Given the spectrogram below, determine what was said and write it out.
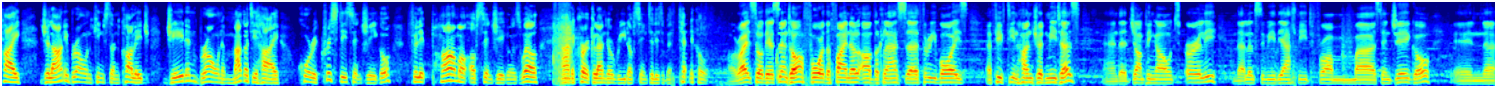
High, Jelani Brown, Kingston College, Jaden Brown, Maggotty High, Corey Christie, St. Jago, Philip Palmer of St. Jago as well, and Kirklando Reed of St. Elizabeth Technical. All right, so they're sent off for the final of the Class uh, 3 boys, uh, 1500 meters. And uh, jumping out early, that looks to be the athlete from uh, St. Jago, and uh,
